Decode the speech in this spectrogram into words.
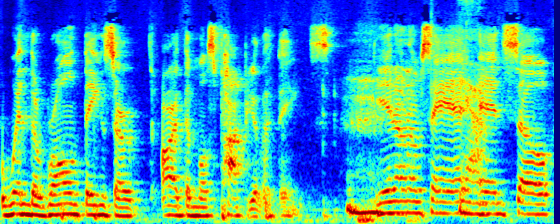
when the wrong things are are the most popular things. Mm-hmm. You know what I'm saying? Yeah. And so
